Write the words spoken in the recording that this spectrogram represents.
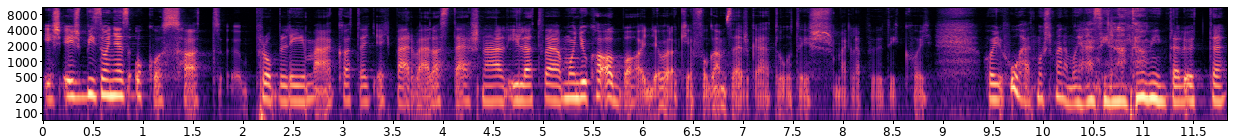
és, és bizony ez okozhat problémákat egy, egy párválasztásnál, illetve mondjuk, ha abba hagyja valaki a fogamzásgátlót, és meglepődik, hogy, hogy hú, hát most már nem olyan az illata, mint előtte,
